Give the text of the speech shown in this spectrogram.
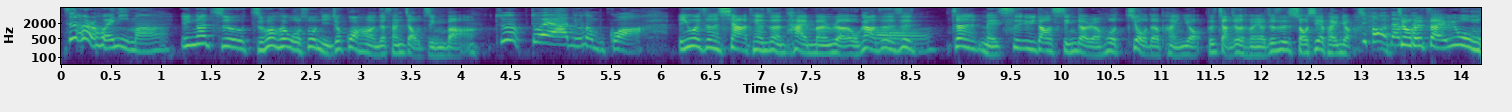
真的会有人回你吗？应该只有只会回我说，你就挂好你的三角巾吧。就对啊，你为什么不挂？因为真的夏天真的太闷热了，我跟你讲，真的是，哦真的每次遇到新的人或旧的朋友，不是讲旧的朋友，就是熟悉 的朋友，就会再问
